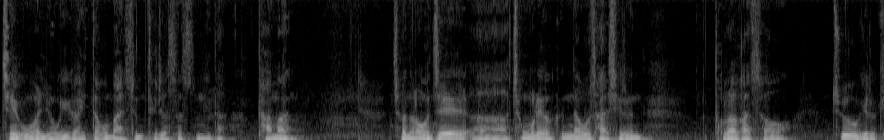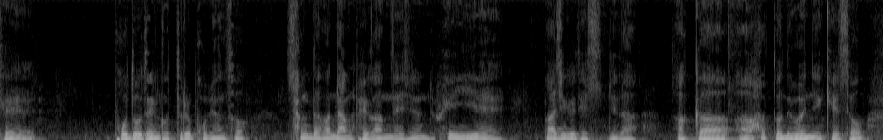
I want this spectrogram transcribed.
제공할 용의가 있다고 말씀드렸었습니다. 다만 저는 어제 아, 청문회가 끝나고 사실은 돌아가서 쭉 이렇게 보도된 것들을 보면서 상당한 낭패감 내지는 회의에 빠지게 됐습니다. 아까 아, 했던 의원님께서 아,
